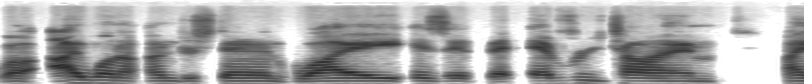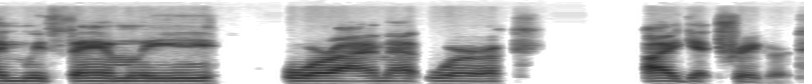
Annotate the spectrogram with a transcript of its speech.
well i want to understand why is it that every time i'm with family or i'm at work i get triggered?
